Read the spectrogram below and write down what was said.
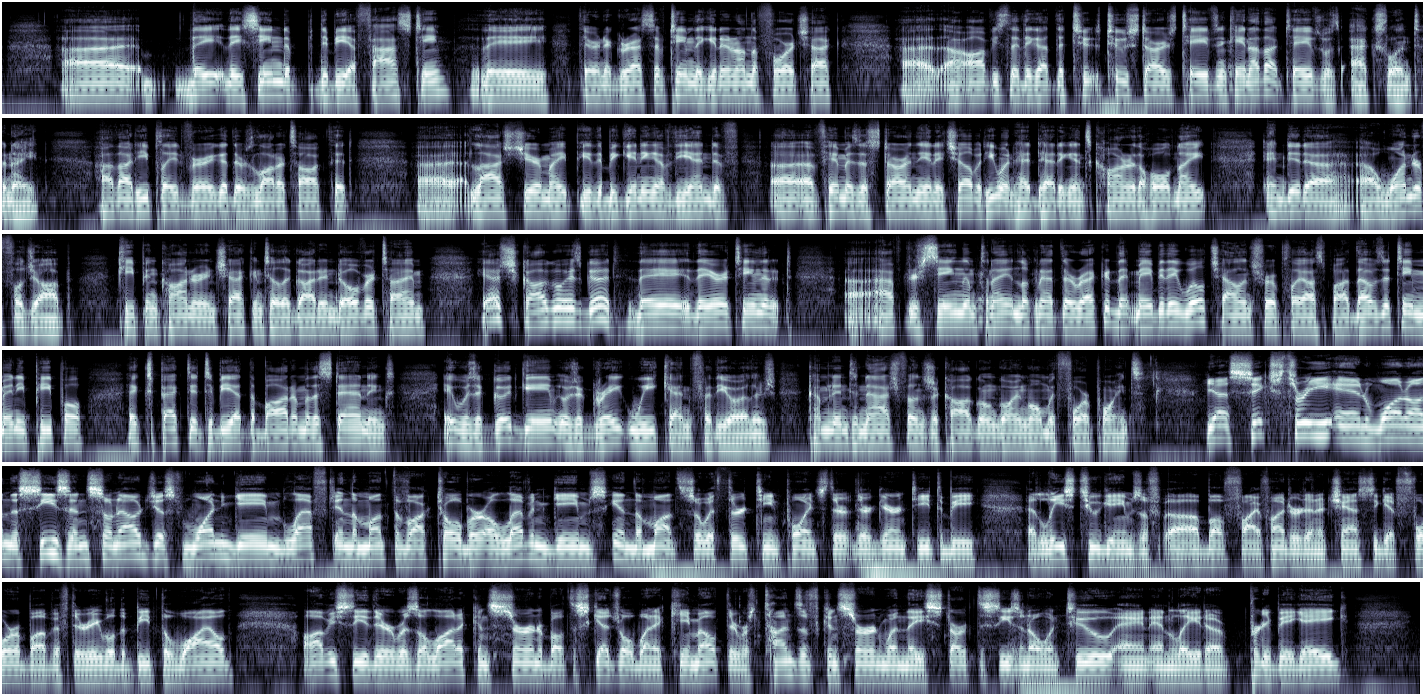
Uh, they they seem to, to be a fast team. They they're an aggressive team. They get in on the forecheck. Uh, obviously, they got the two two stars, Toews and Kane. I thought Toews was excellent tonight. I thought he played very good. There's a lot of talk that uh, last year might be the beginning of the end of uh, of him as a star in the NHL, but he went head to head against Connor the whole night and did a, a wonderful job keeping Connor in check until it got into overtime. Yeah, Chicago is good. They they are a team that uh, after seeing them tonight and looking at their record, that maybe they will challenge for a playoff spot. That was a team many people expected to be at the bottom of the standings. It was a good game. It was a great weekend for the Oilers coming into Nashville and Chicago and going home with four points. Yeah, six, three, and one on the season. So now just one game left in the month of October. Eleven games in the month. So with 13 points, they're they're guaranteed to be at least two games of, uh, above 500 and a chance to get four above if they're able to beat the Wild. Obviously, there was a lot of concern about the schedule when it came out. There was tons of concern when they start the season 0 2 and, and laid a pretty big egg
